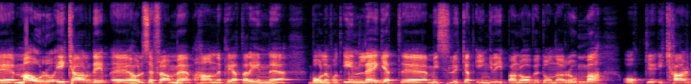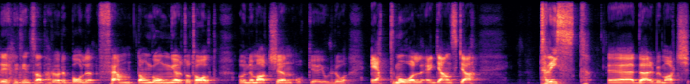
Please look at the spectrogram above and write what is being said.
Eh, Mauro Icardi eh, höll sig framme. Han petade in eh, bollen på ett inlägg. Ett eh, misslyckat ingripande av Donnarumma. Och eh, Icardi, lite intressant, han rörde bollen 15 gånger totalt under matchen och eh, gjorde då ett mål. En ganska trist eh, derbymatch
